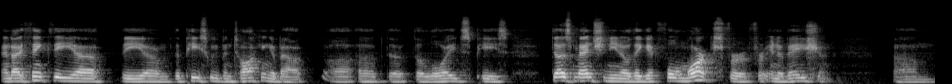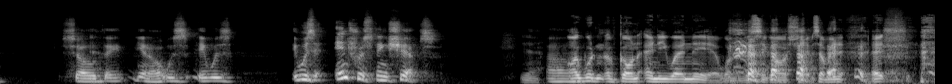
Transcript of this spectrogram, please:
And I think the uh, the um, the piece we've been talking about, uh, uh, the the Lloyd's piece, does mention you know they get full marks for for innovation. Um, so yeah. they you know it was it was it was interesting ships. Yeah, um, I wouldn't have gone anywhere near one of the cigar ships. I mean, it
